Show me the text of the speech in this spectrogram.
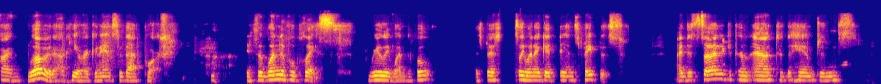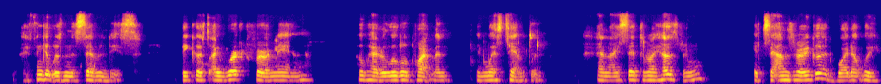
I love it out here. I can answer that part. it's a wonderful place, really wonderful, especially when I get Dan's papers. I decided to come out to the Hamptons, I think it was in the 70s, because I worked for a man who had a little apartment in Westhampton. And I said to my husband, It sounds very good. Why don't we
